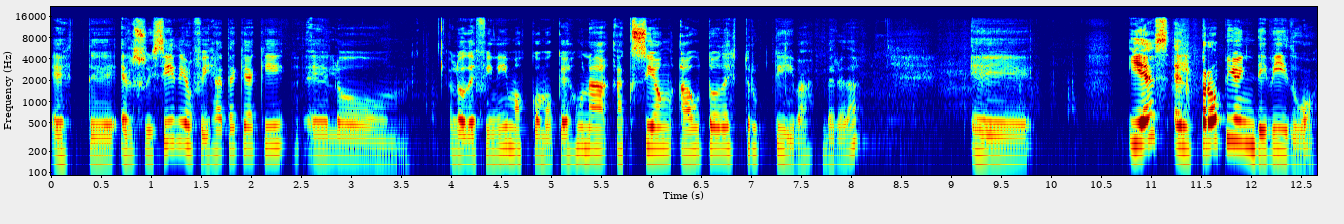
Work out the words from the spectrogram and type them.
Este, el suicidio, fíjate que aquí eh, lo, definimos como que es una acción autodestructiva, ¿verdad? Eh, y es el propio individuo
